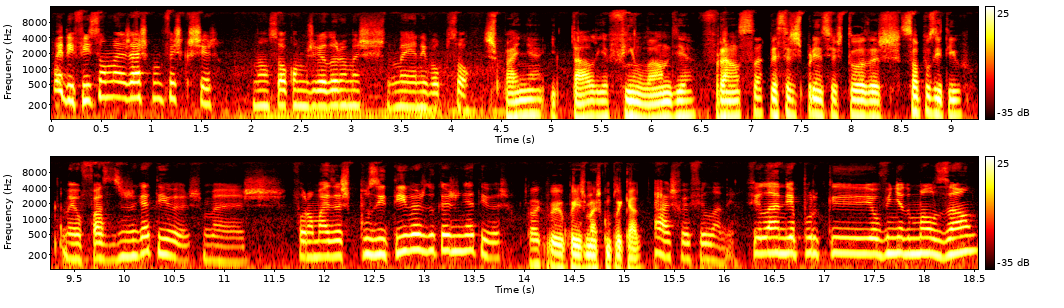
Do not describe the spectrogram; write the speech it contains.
Foi difícil, mas acho que me fez crescer. Não só como jogadora, mas também a nível pessoal. Espanha, Itália, Finlândia, França, dessas experiências todas, só positivo? Também eu faço negativas, mas foram mais as positivas do que as negativas. Qual é foi o país mais complicado? Ah, acho que foi a Finlândia. Finlândia porque eu vinha de uma lesão,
